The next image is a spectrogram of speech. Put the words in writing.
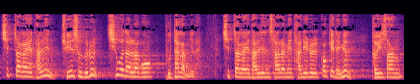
십자가에 달린 죄수들을 치워달라고 부탁합니다. 십자가에 달린 사람의 다리를 꺾게 되면 더 이상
